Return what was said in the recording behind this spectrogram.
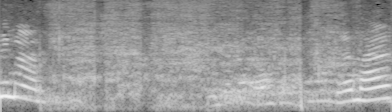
ni ma'am? Ano ma?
